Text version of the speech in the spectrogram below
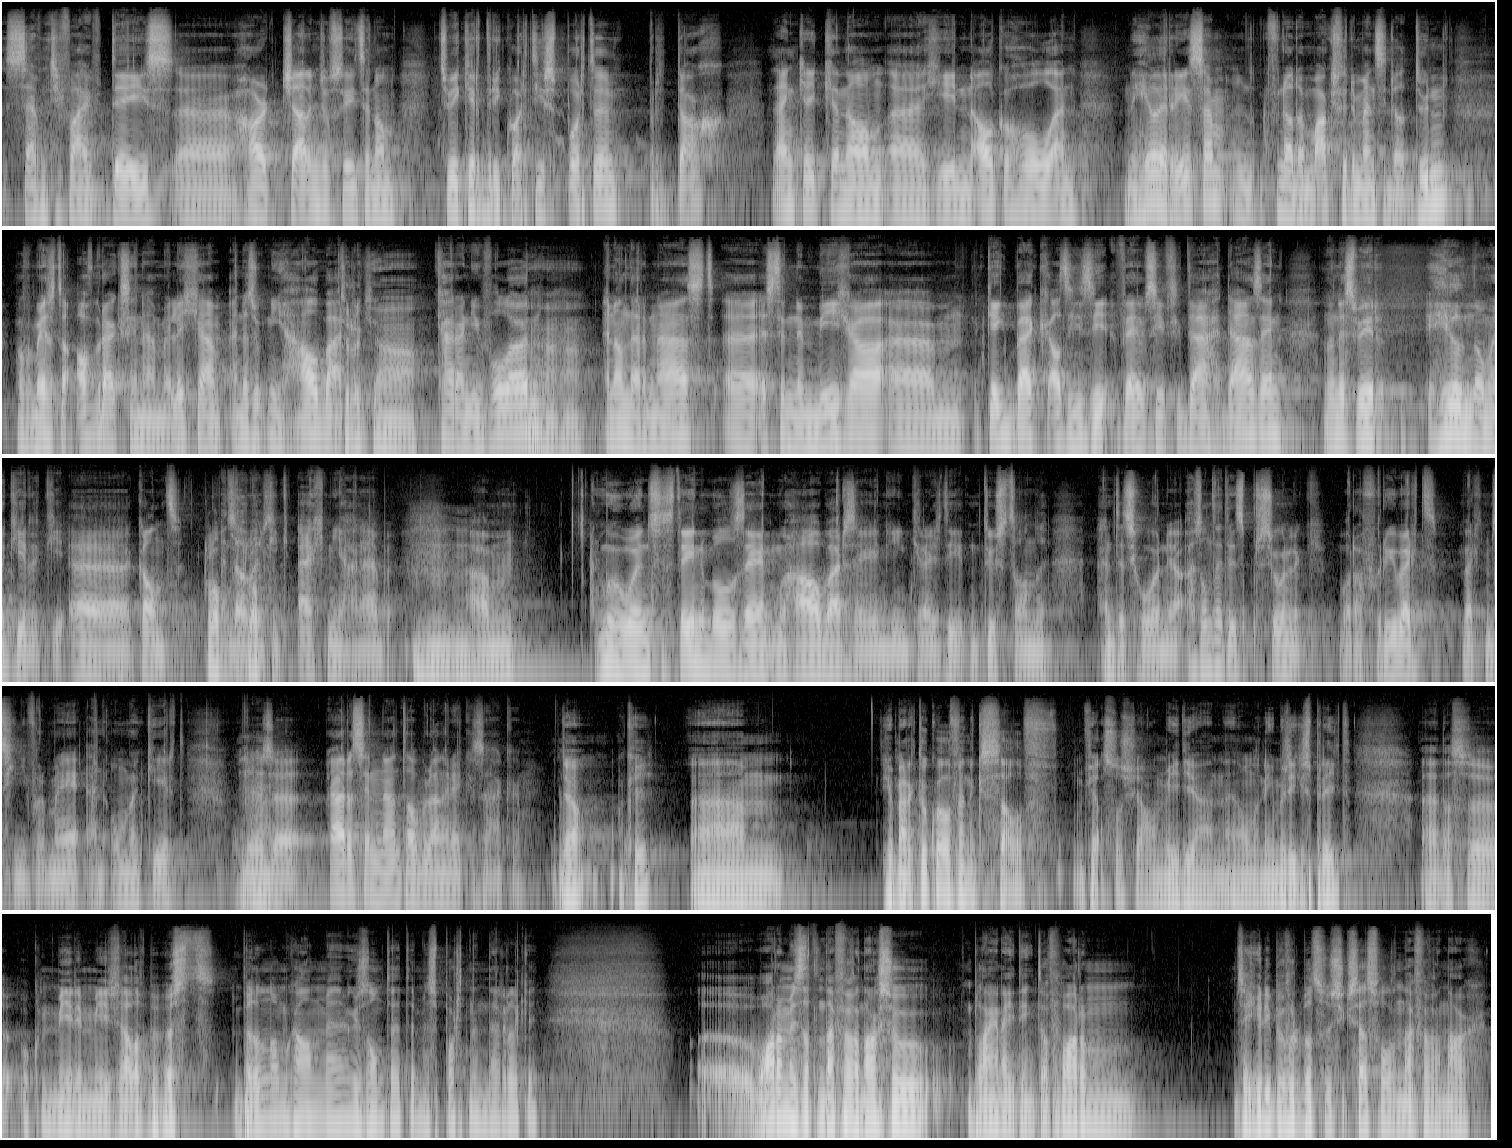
75 days uh, hard challenge of zoiets. En dan twee keer drie kwartier sporten per dag, denk ik. En dan uh, geen alcohol en een hele race hebben. Ik vind dat de max voor de mensen die dat doen. Maar voor mij is dat de afbraak zijn aan mijn lichaam. En dat is ook niet haalbaar. Tuurlijk, ja. Ik ga dat niet volhouden. En dan daarnaast uh, is er een mega um, kickback als die 75 dagen gedaan zijn. En dan is weer heel een omgekeerde uh, kant. Klopt, en dat klopt. wil ik echt niet gaan hebben. Mm -hmm. um, het moet gewoon sustainable zijn, het moet haalbaar zijn, geen crashdaten toestanden. En het is gewoon, ja, gezondheid is persoonlijk. Wat dat voor u werkt, werkt misschien niet voor mij en omgekeerd. Dus uh, ja, dat zijn een aantal belangrijke zaken. Ja, oké. Okay. Ehm, je merkt ook wel, vind ik zelf, via sociale media en, en ondernemers die je spreekt, eh, dat ze ook meer en meer zelfbewust willen omgaan met hun gezondheid en met sporten en dergelijke. Eh, waarom is dat een dag van vandaag zo belangrijk, denk Of waarom zijn jullie bijvoorbeeld zo succesvol een dag van vandaag?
